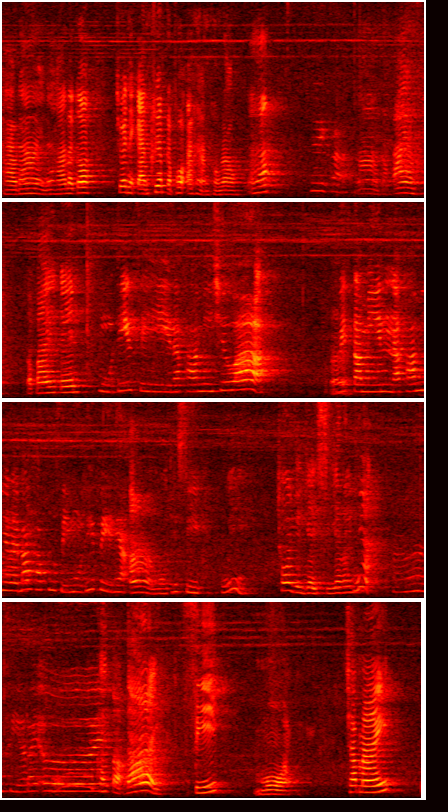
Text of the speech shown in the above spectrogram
คาวได้นะคะ แล้วก็ช่วยในการเคลือบกระเพาะอาหารของเรานะคะใช่ค่ะอ่าต่อไปอะต่อไปเป็นหมู่ที่สี่นะคะ มีชื่อว่าอ่าวิตามินนะคะ มีอะไรบ้างคะครูสีหมู่ที่สี่เนี่ย อ่า หมู่ที่สี่อุ้ยช่อใหญ่ๆสีอะไรเนี่ย อ่า สีอะไรเอ่ย ใครตอบได้ สีม่วง ชอบไหมเ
